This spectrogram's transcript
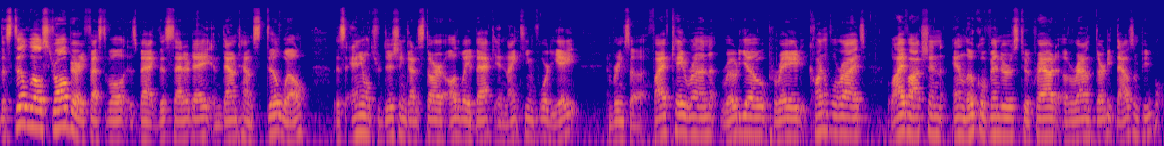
the Stilwell Strawberry Festival is back this Saturday in downtown Stilwell. This annual tradition got its start all the way back in 1948 and brings a 5K run, rodeo, parade, carnival rides, live auction, and local vendors to a crowd of around 30,000 people.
